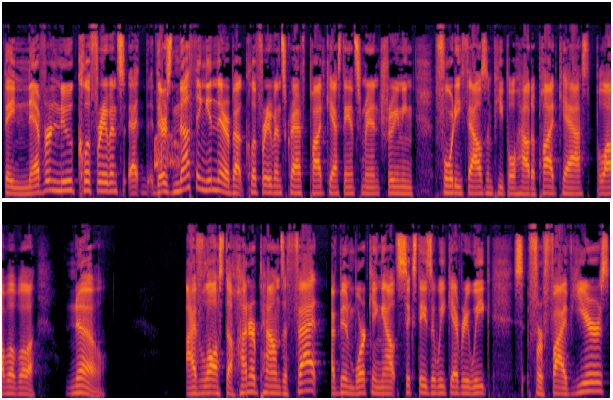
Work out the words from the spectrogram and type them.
They never knew Cliff Ravens. Uh, there's nothing in there about Cliff Ravenscraft podcast answer man training 40,000 people how to podcast, blah, blah, blah. No. I've lost 100 pounds of fat. I've been working out six days a week every week for five years.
